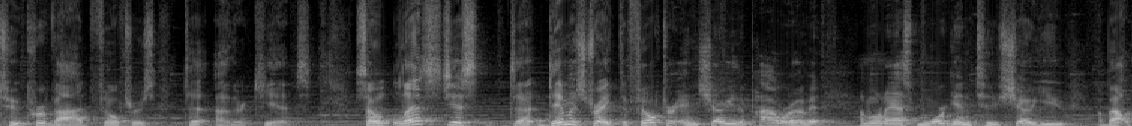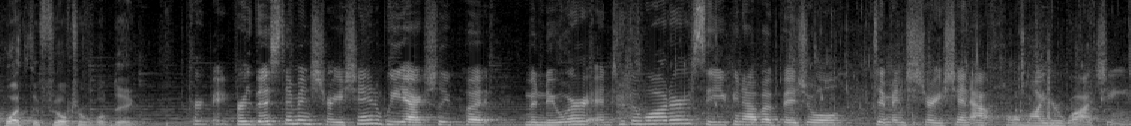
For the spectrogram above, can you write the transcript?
to provide filters to other kids. So let's just uh, demonstrate the filter and show you the power of it. I'm going to ask Morgan to show you about what the filter will do. Perfect. For this demonstration, we actually put manure into the water so you can have a visual demonstration at home while you're watching.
